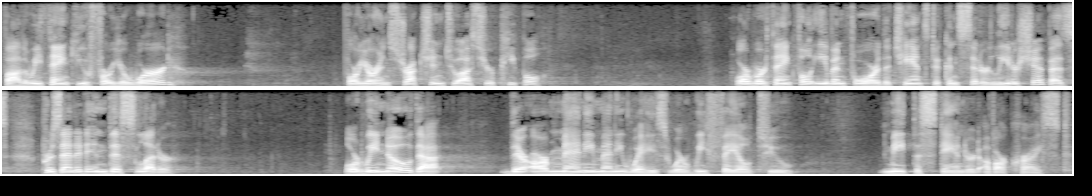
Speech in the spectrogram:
Father, we thank you for your word, for your instruction to us, your people. Lord, we're thankful even for the chance to consider leadership as presented in this letter. Lord, we know that there are many, many ways where we fail to meet the standard of our Christ.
